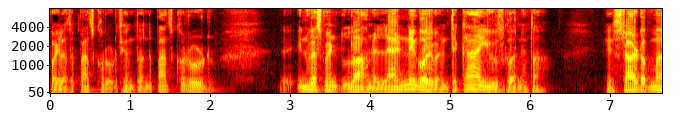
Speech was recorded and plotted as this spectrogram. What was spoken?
पहिला चाहिँ पाँच करोड थियो नि त अन्त पाँच करोड इन्भेस्टमेन्ट ल हामीले ल्यान्ड नै गऱ्यो भने त्यो कहाँ युज गर्ने त? स्टार्टअपमा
